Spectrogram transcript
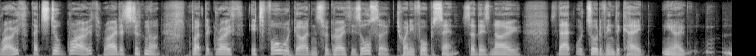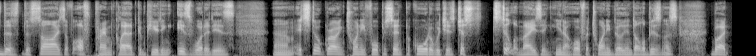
growth. That's still growth, right? It's still not, but the growth, its forward guidance for growth is also 24%. So there's no, so that would sort of indicate, you know, the the size of off-prem cloud computing is what it is. Um, it's still growing 24% per quarter, which is just still amazing, you know, off a $20 billion business, but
